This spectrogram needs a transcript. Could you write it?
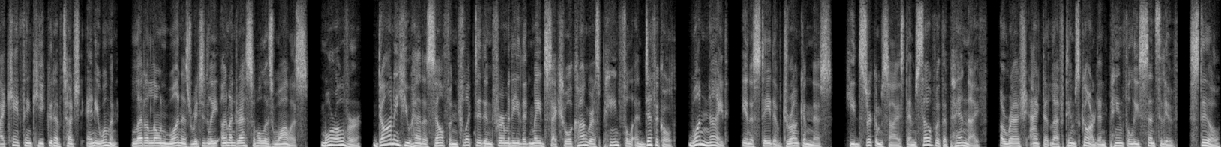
I can't think he could have touched any woman, let alone one as rigidly unaddressable as Wallis. Moreover, Donahue had a self-inflicted infirmity that made sexual congress painful and difficult. One night, in a state of drunkenness, he'd circumcised himself with a penknife, a rash act that left him scarred and painfully sensitive. Still,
